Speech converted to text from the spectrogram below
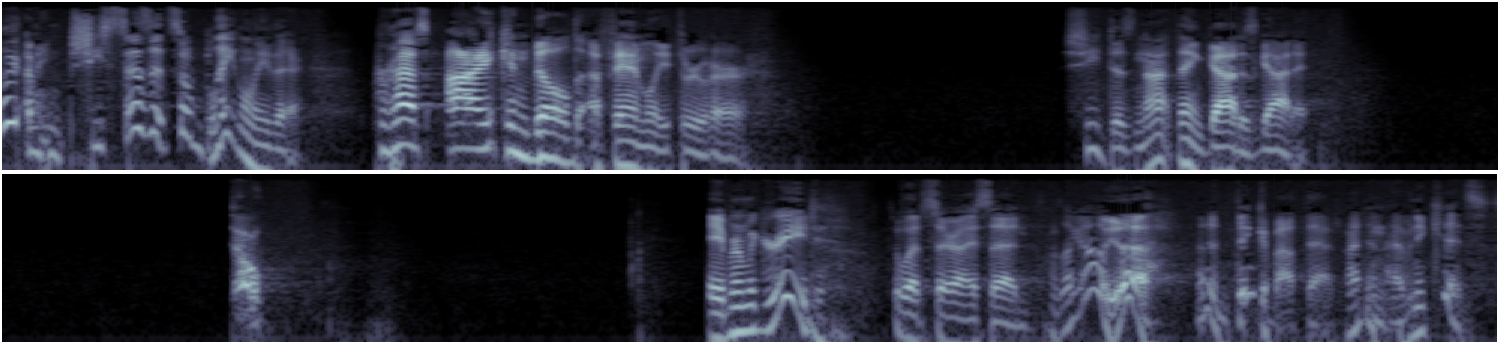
Look, I mean, she says it so blatantly there. Perhaps I can build a family through her. She does not think God has got it. Oh. Abram agreed to what Sarai said. I was like, oh, yeah, I didn't think about that. I didn't have any kids.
